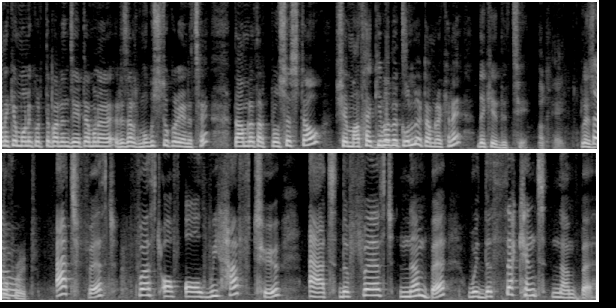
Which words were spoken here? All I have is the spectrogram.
অনেকে মনে করতে পারেন যে এটা মনে রেজাল্ট মুখস্থ করে এনেছে তা আমরা তার প্রসেসটাও সে মাথায় কীভাবে করল এটা আমরা এখানে দেখিয়ে দিচ্ছি Okay. Please go for it at first, first of all, we have to add the first number with the second number,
